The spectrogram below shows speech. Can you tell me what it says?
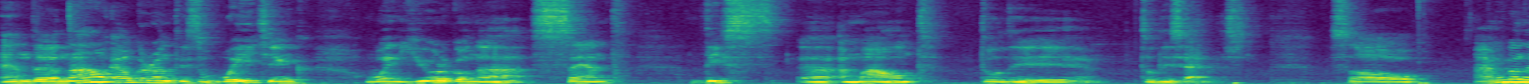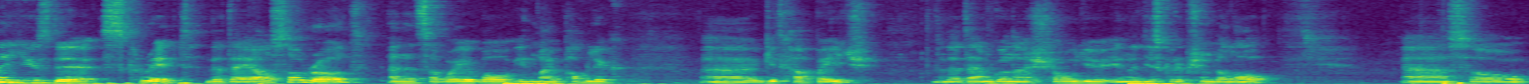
And uh, now Algorand is waiting when you're gonna send this uh, amount to the to this address. So I'm gonna use the script that I also wrote and it's available in my public uh, GitHub page that I'm gonna show you in the description below. Uh, so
